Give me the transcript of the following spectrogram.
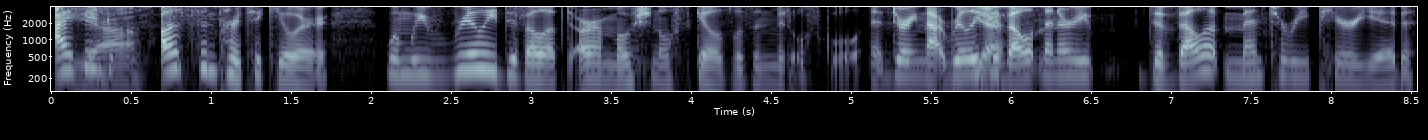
I think Yeah. us in particular when we really developed our emotional skills was in middle school. During that really Yes. developmentary developmentary period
